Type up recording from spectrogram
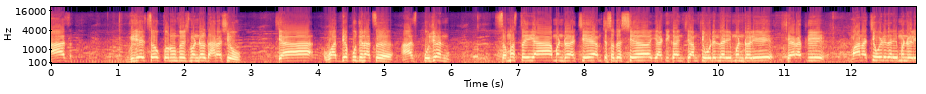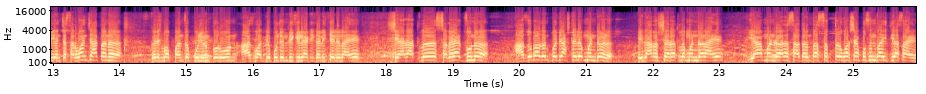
आज विजय चौक तरुण गणेश मंडळ धाराशिव त्या वाद्यपूजनाचं आज पूजन समस्त या मंडळाचे आमचे सदस्य या ठिकाणचे आमची वडीलधारी मंडळी शहरातली मानाची वडीलधारी मंडळी यांच्या सर्वांच्या हातानं गणेश बाप्पांचं पूजन करून आज वाद्यपूजन देखील या ठिकाणी केलेलं आहे. शहरातलं सगळ्यात जुनं आजोबा गणपती असलेलं मंडळ हे धाराशिव शहरातलं मंडळ आहे. या मंडळाचा साधारणतः सत्तर वर्षापासूनचा इतिहास आहे.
